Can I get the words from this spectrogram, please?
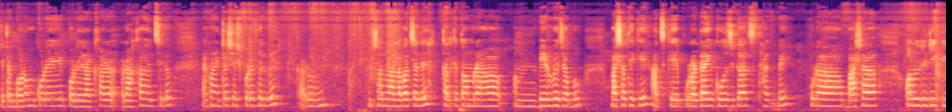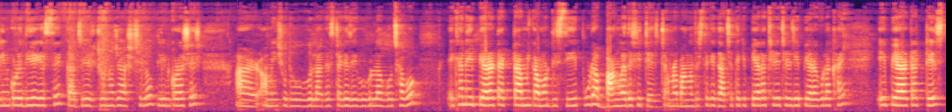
সেটা গরম করে পরে রাখা রাখা হয়েছিল। এখন এটা শেষ করে ফেলবে, কারণ ইনশাল্লাহ আল্লাহ বাঁচালে কালকে তো আমরা বের হয়ে যাব। বাসা থেকে। আজকে পুরাটাই গোছ গাছ থাকবে। পুরা বাসা অলরেডি ক্লিন করে দিয়ে গেছে। কাজের জন্য যে আসছিল ক্লিন করা শেষ। আর আমি শুধু লাগেজ টাগেজ এগুলো গোছাবো। এখানে এই পেয়ারাটা একটা আমি কামড় দিছি। পুরা বাংলাদেশি টেস্ট আমরা বাংলাদেশ থেকে গাছে থেকে পেয়ারা ছেড়ে ছেড়ে যে পেয়ারাগুলো খাই, এই পেয়ারাটার টেস্ট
